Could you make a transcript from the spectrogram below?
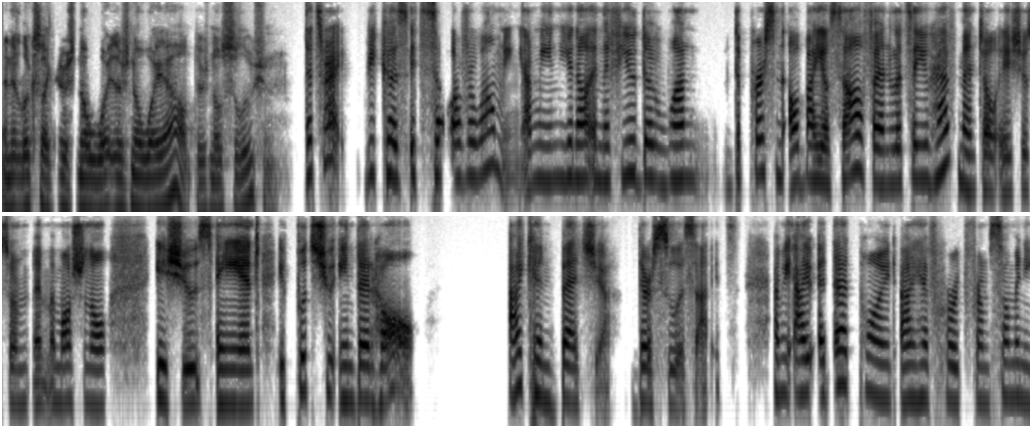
And it looks like there's no way there's no way out. There's no solution. That's right, because it's so overwhelming. I mean, you know, and if you the one the person all by yourself and let's say you have mental issues or emotional issues and it puts you in that hole i can bet you they're suicides. I mean i at that point i have heard from so many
